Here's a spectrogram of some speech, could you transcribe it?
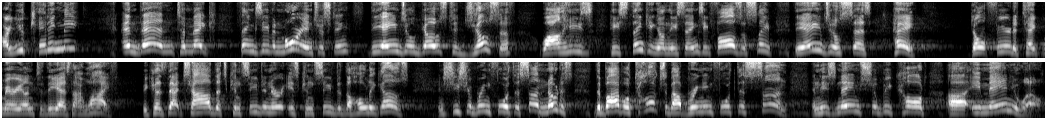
Are you kidding me? And then to make things even more interesting, the angel goes to Joseph while he's, he's thinking on these things. He falls asleep. The angel says, Hey, don't fear to take Mary unto thee as thy wife, because that child that's conceived in her is conceived of the Holy Ghost. And she shall bring forth a son. Notice the Bible talks about bringing forth this son, and his name shall be called uh, Emmanuel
